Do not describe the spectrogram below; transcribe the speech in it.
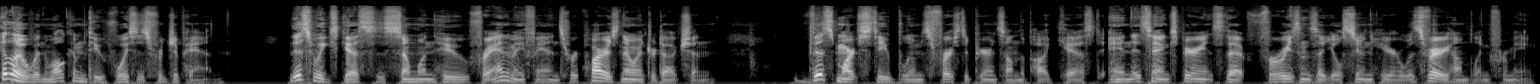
Hello and welcome to Voices for Japan. This week's guest is someone who, for anime fans, requires no introduction. This marks Steve Blum's first appearance on the podcast, and it's an experience that, for reasons that you'll soon hear, was very humbling for me.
